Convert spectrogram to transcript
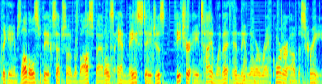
The game's levels, with the exception of the boss battles and maze stages, feature a time limit in the lower right corner of the screen.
